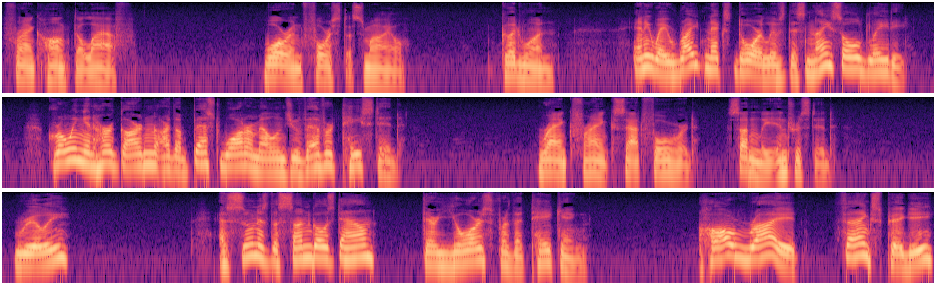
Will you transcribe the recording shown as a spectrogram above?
Frank honked a laugh. Warren forced a smile. Good one. Anyway, right next door lives this nice old lady. Growing in her garden are the best watermelons you've ever tasted. Rank Frank sat forward, suddenly interested. Really? As soon as the sun goes down, they're yours for the taking. All right. Thanks, Piggy.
